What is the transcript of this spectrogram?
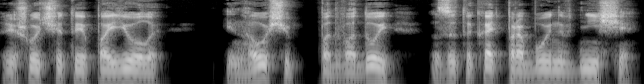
решетчатые поелы и на ощупь под водой затыкать пробоины в днище.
